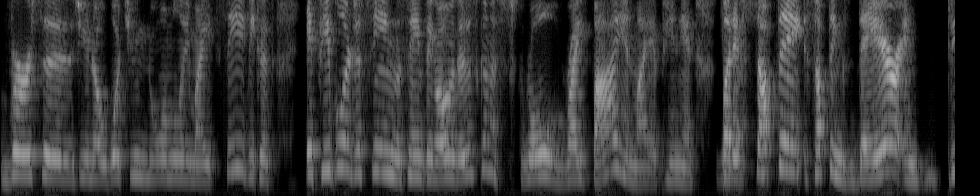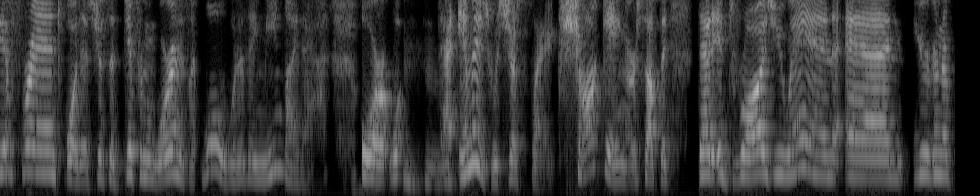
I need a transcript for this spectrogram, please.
versus, you know, what you normally might see. Because if people are just seeing the same thing over, they're just going to scroll right by, in my opinion. Yes. But if something something's there and different, or there's just a different word, and it's like, whoa, what do they mean by that? Or mm-hmm. that image was just like shocking or something, that it draws you in and you're going to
